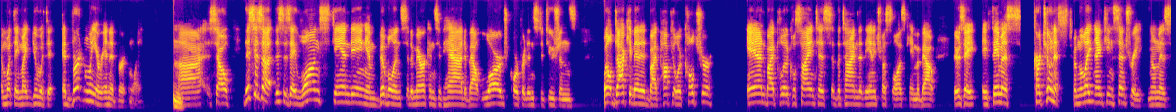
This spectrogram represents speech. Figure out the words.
and what they might do with it, advertently or inadvertently. Mm. Uh, so this is a this is a long-standing ambivalence that Americans have had about large corporate institutions, well documented by popular culture and by political scientists at the time that the antitrust laws came about. There's a, a famous cartoonist from the late 19th century known as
